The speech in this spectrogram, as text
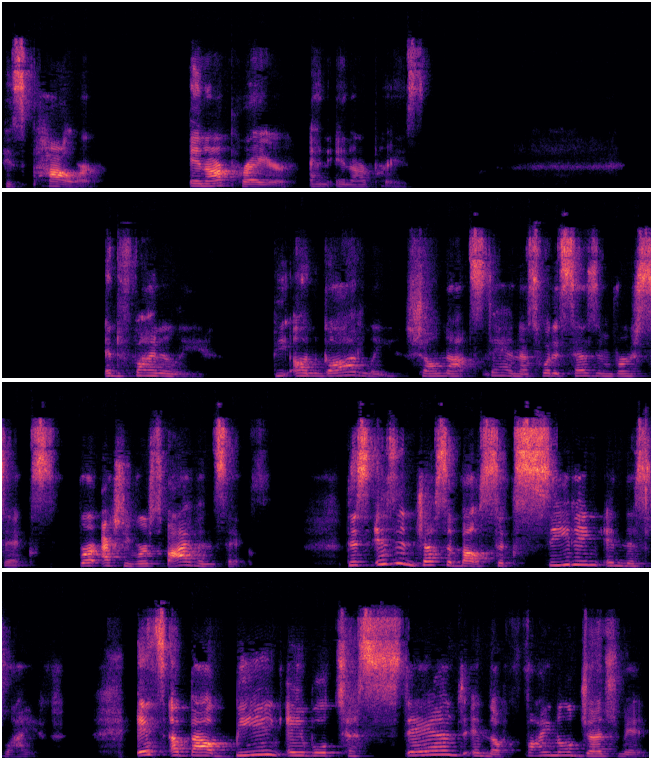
his power in our prayer and in our praise. And finally, the ungodly shall not stand. That's what it says in verse six, actually, verse five and six. This isn't just about succeeding in this life. It's about being able to stand in the final judgment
